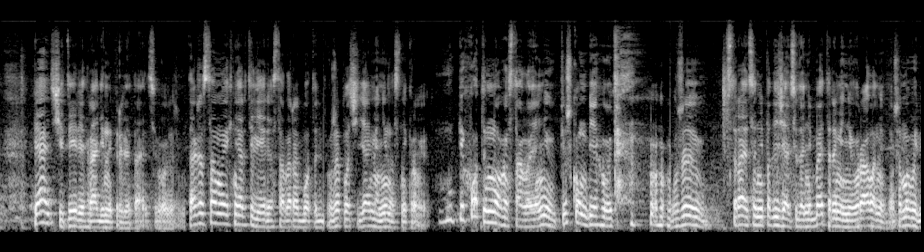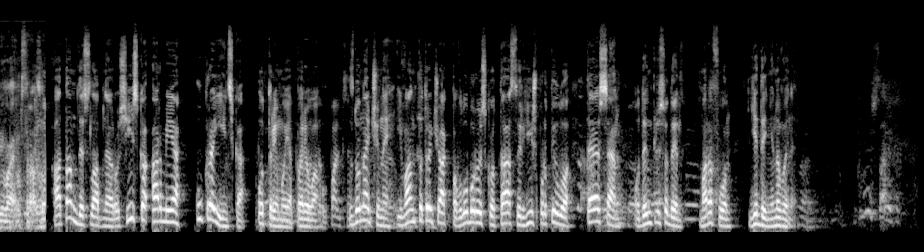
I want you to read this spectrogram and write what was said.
5-4 градины прилетают всего лишь. Так же самое их артиллерия стала работать, уже площадями они нас не кроют. Ну, пехоты много стало, и они пешком бегают, уже стараются не подъезжать сюда ни беттерами, ни Уралами, потому что мы выбиваем сразу. А там, де слабне російська армія, українська отримує перевагу. З Донеччини Іван Петричак, Павло Борисько та Сергій Шпортило. ТСН 1+,1. Марафон. Єдині новини.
